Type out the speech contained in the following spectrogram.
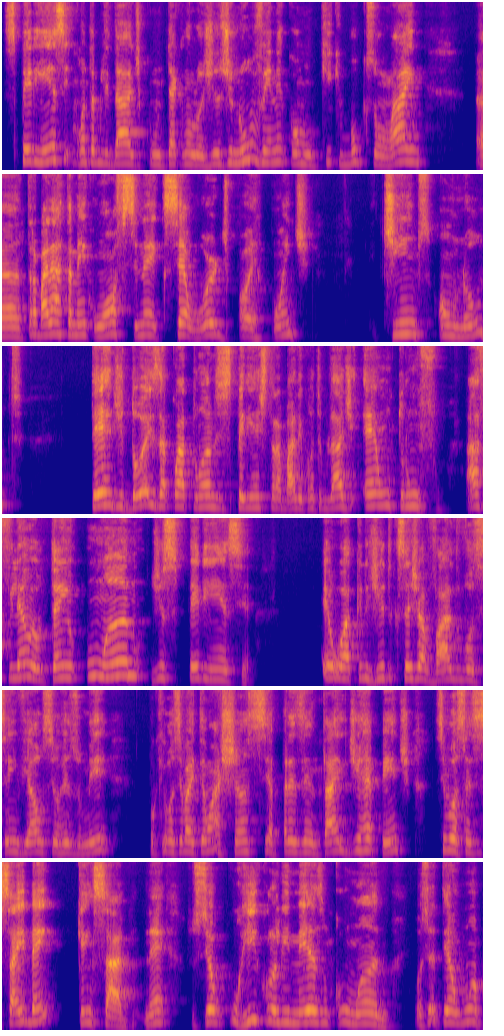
experiência em contabilidade com tecnologias de nuvem, né, como Kickbooks Online, uh, trabalhar também com Office, né, Excel, Word, PowerPoint, Teams, OneNote, ter de dois a quatro anos de experiência de trabalho em contabilidade é um trunfo. Ah, filhão, eu tenho um ano de experiência. Eu acredito que seja válido você enviar o seu resumê, porque você vai ter uma chance de se apresentar e, de repente, se você se sair bem, quem sabe, né? O seu currículo ali mesmo com um ano, você tem alguma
